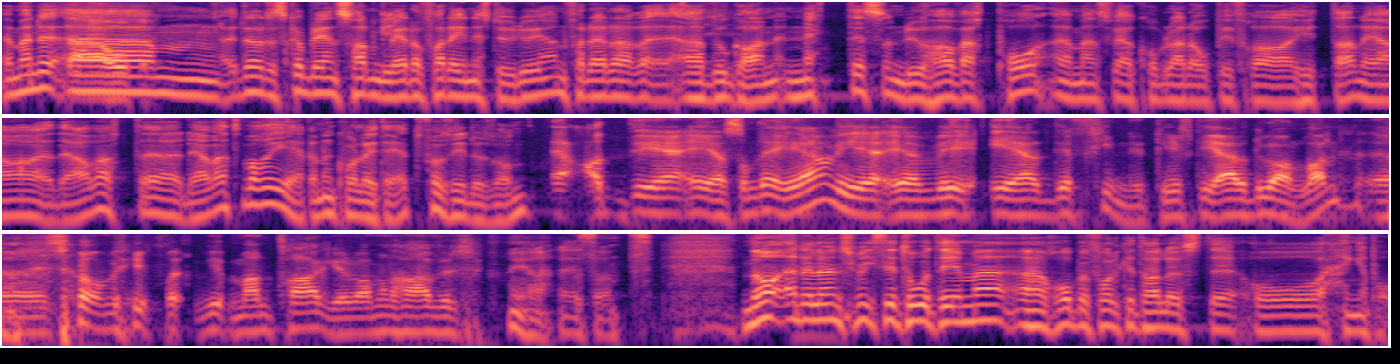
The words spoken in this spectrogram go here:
Eh, Men det, eh, det skal bli en sann glede å få deg inn i studio igjen. For det der Erdogan-nettet som du har vært på mens vi har kobla deg opp fra hytta, det har, det, har vært, det har vært varierende kvalitet, for å si det sånn. Ja, det er som det er. Vi er, vi er definitivt i Erdogan-land. Så vi, vi, man tager hva man haver. Ja, det er sant. Nå er det Lunsjmix i to timer. Jeg håper folket har lyst til å henge på.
